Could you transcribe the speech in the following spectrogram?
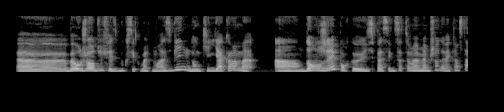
bah aujourd'hui, Facebook c'est complètement has-been. Donc il y a quand même un danger pour qu'il se passe exactement la même chose avec Insta.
